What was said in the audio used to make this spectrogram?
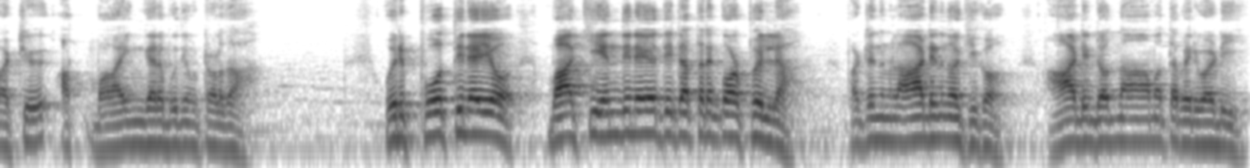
പക്ഷേ ഭയങ്കര ബുദ്ധിമുട്ടുള്ളതാണ് ഒരു പോത്തിനെയോ ബാക്കി എന്തിനെയോ തീറ്റ അത്രയും കുഴപ്പമില്ല. പക്ഷേ നിങ്ങൾ ആടിനെ നോക്കിക്കോ. ആടിന്റെ ഒന്നാമത്തെ പരിപാടി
